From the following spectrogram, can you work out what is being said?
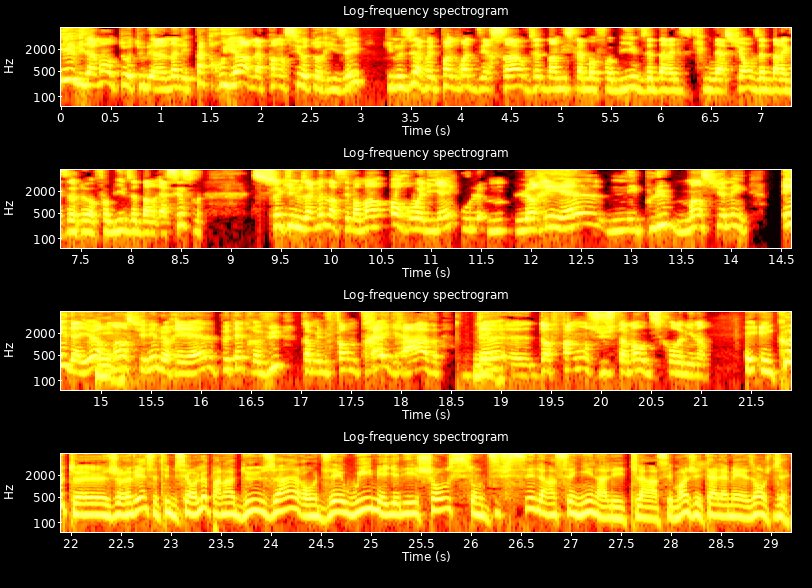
évidemment, on a les patrouilleurs de la pensée autorisée qui nous disent, vous n'avez pas le droit de dire ça, vous êtes dans l'islamophobie, vous êtes dans la discrimination, vous êtes dans la xénophobie, vous êtes dans le racisme. Ce qui nous amène dans ces moments orwelliens où le, réel n'est plus mentionné. Et d'ailleurs, mentionner le réel peut être vu comme une forme très grave de euh, d'offense justement au discours dominant écoute, euh, je reviens à cette émission-là. Pendant deux heures, on disait oui, mais il y a des choses qui sont difficiles à enseigner dans les classes. Et moi, j'étais à la maison, je disais,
